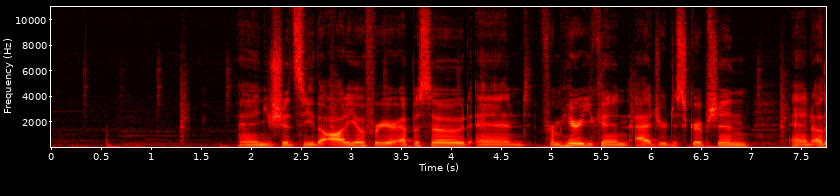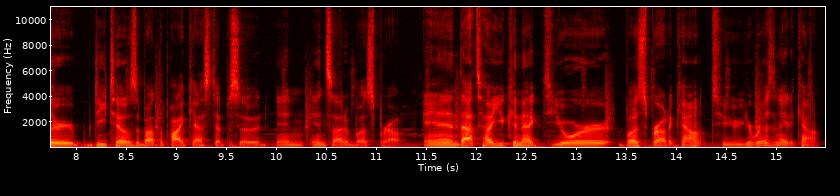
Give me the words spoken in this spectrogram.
and you should see the audio for your episode and from here you can add your description and other details about the podcast episode in inside of Buzzsprout. And that's how you connect your Buzzsprout account to your Resonate account.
